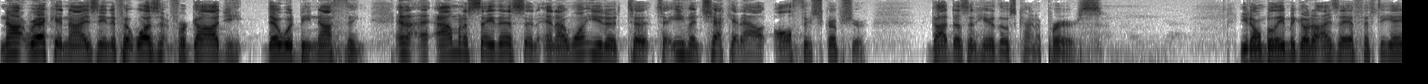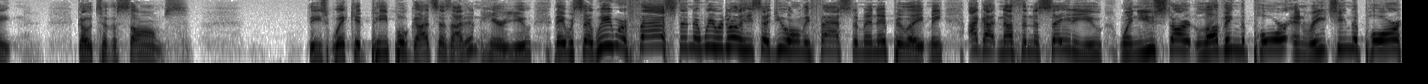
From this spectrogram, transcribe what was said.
not recognizing if it wasn't for God, you, there would be nothing. And I, am going to say this, and, and I want you to, to, to even check it out all through Scripture. God doesn't hear those kind of prayers. You don't believe me? Go to Isaiah 58. Go to the Psalms. These wicked people, God says, I didn't hear you. They would say, We were fasting and we were doing. He said, You only fast to manipulate me. I got nothing to say to you. When you start loving the poor and reaching the poor,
